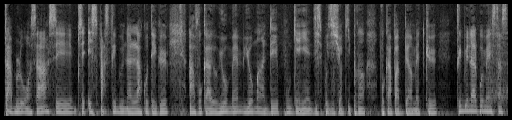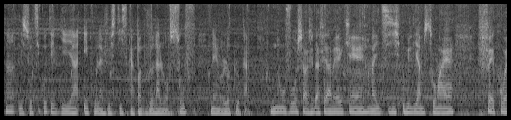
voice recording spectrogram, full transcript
tableau en ça, c'est c'est espace tribunal là côté que avocat yo, même yo mandé pour gagner une disposition qui prend pour capable permettre que tribunal première instance là, les sorti côté lié et pour la justice capable de long souffle dans un autre local. Nouveau chargé d'affaires américain en Haïti, William Stromae, fait quoi?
